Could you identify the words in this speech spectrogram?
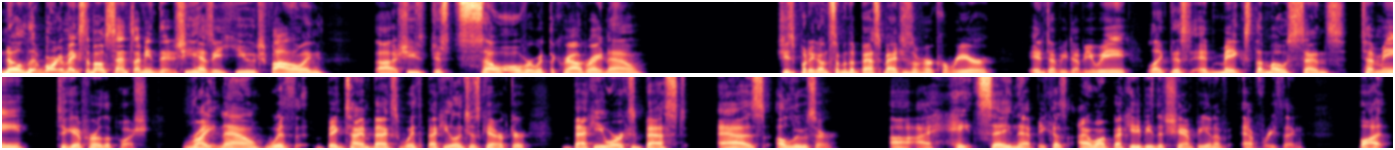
No, Liv Morgan makes the most sense. I mean, she has a huge following. Uh, she's just so over with the crowd right now. She's putting on some of the best matches of her career in WWE. Like this, it makes the most sense to me to give her the push. Right now, with Big Time Bex, with Becky Lynch's character, Becky works best as a loser. Uh, I hate saying that because I want Becky to be the champion of everything, but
